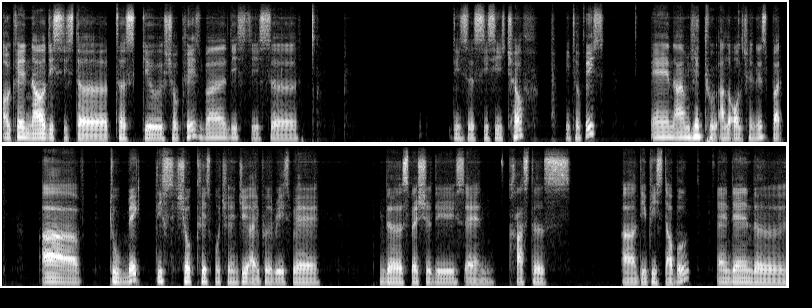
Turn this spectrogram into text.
Okay, now this is the third skill showcase, but this is a this is CC12 interface, and I'm here to unlock all the channels, but uh, to make this showcase more challenging, I put a race where the specialists and casters uh DP is double, and then the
